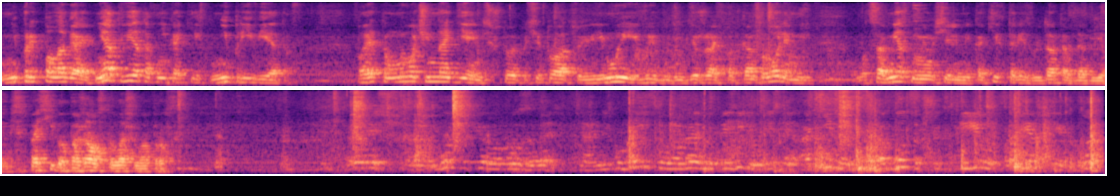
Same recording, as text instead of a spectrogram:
не предполагают ни ответов никаких, ни приветов. Поэтому мы очень надеемся, что эту ситуацию и мы, и вы будем держать под контролем, и вот совместными усилиями каких-то результатов добьемся. Спасибо, пожалуйста, ваши вопросы. Ильич, можно первый вопрос задать? А Не побоится, уважаемый если один из работавших в период проверки ГЛАД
